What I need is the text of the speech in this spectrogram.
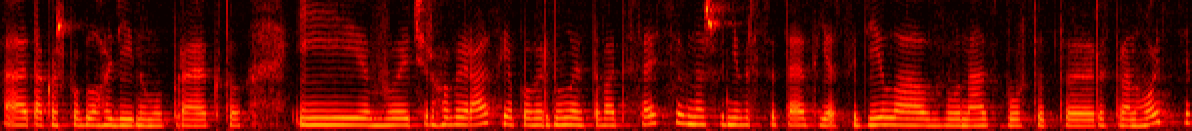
також по благодійному проекту. І в черговий раз я повернулася здавати сесію в наш університет. Я сиділа в у нас був тут е, ресторан гості.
